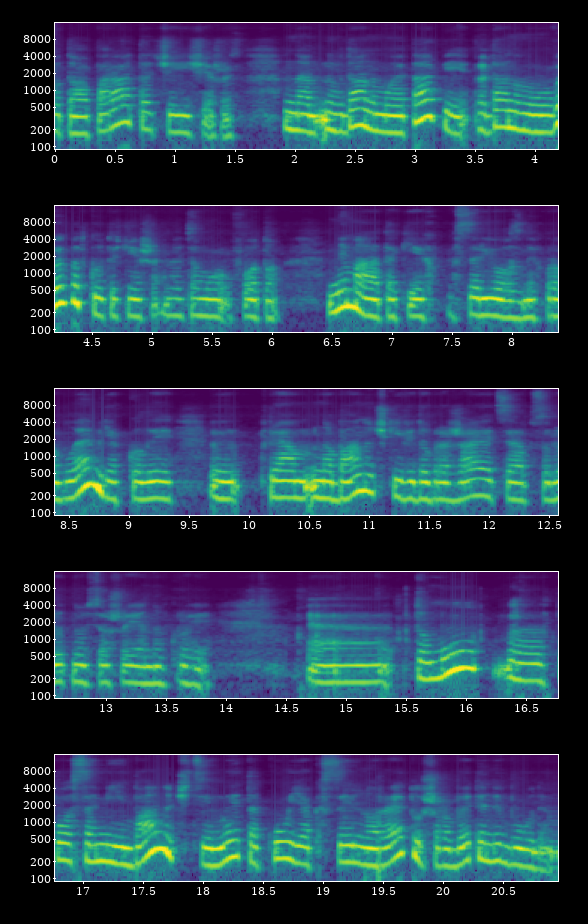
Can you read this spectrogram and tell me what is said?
фотоапарата, чи ще щось. На, ну, в даному етапі, в даному випадку, точніше, на цьому фото, немає таких серйозних проблем, як коли е, прям на баночці відображається абсолютно все, що є навкруги. Е, тому е, по самій баночці ми таку, як сильно ретуш, робити не будемо.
